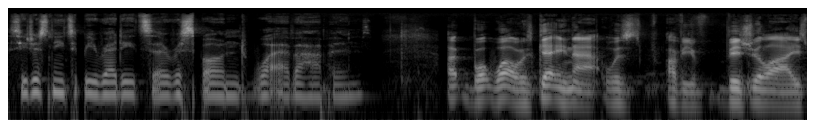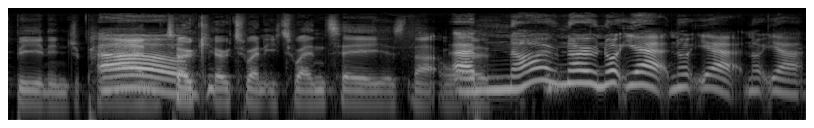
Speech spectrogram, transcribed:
So you just need to be ready to respond whatever happens. Uh, but what I was getting at was, have you visualized being in Japan, Oh. Tokyo 2020? Is that what? Um, no, no, not yet, not yet, not yet.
